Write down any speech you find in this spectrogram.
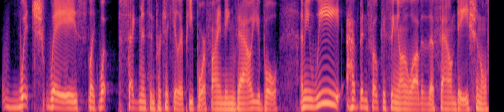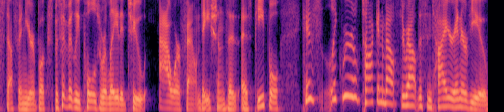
which ways, like what segments in particular people are finding valuable. I mean, we have been focusing on a lot of the foundational stuff in your book, specifically polls related to our foundations as, as people. Because, like we were talking about throughout this entire interview,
